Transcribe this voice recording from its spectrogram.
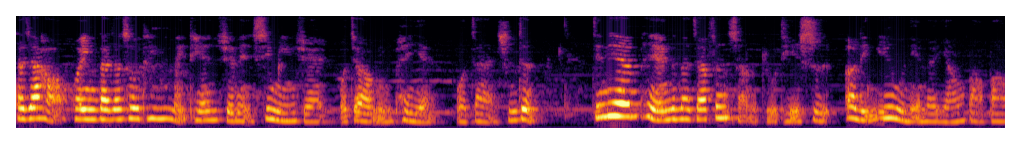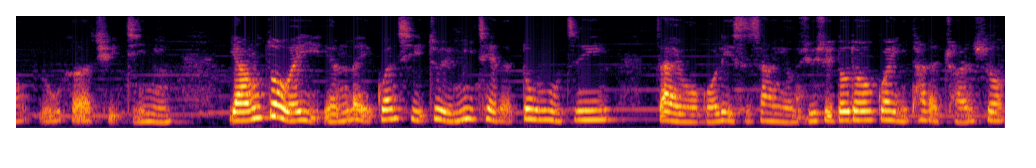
大家好，欢迎大家收听每天学点姓名学。我叫明佩妍，我在深圳。今天佩妍跟大家分享的主题是二零一五年的羊宝宝如何取吉名。羊作为与人类关系最密切的动物之一，在我国历史上有许许多多关于它的传说。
